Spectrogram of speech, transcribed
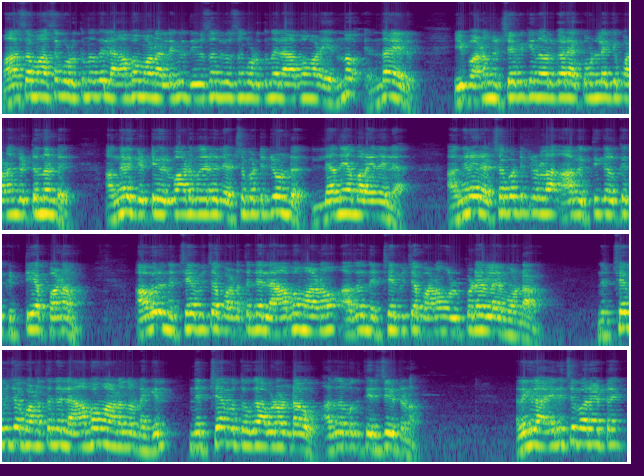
മാസം മാസം കൊടുക്കുന്നത് ലാഭമാണ് അല്ലെങ്കിൽ ദിവസം ദിവസം കൊടുക്കുന്ന ലാഭമാണ്. എന്നോ എന്തായാലും ഈ പണം നിക്ഷേപിക്കുന്നവർക്ക് ഒരു അക്കൗണ്ടിലേക്ക് പണം കിട്ടുന്നുണ്ട്. അങ്ങനെ കിട്ടിയ ഒരുപാട് പേര് രക്ഷപ്പെട്ടിട്ടുണ്ട്. ഇല്ലെന്ന് ഞാൻ പറയുന്നില്ല. അങ്ങനെ രക്ഷപ്പെട്ടിട്ടുള്ള ആ വ്യക്തികൾക്ക് കിട്ടിയ പണം അവർ നിക്ഷേപിച്ച പണത്തിന്റെ ലാഭമാണോ അതോ നിക്ഷേപിച്ച പണം ഉൾപ്പെടെയുള്ള എമൗണ്ട് ആണോ? നിക്ഷേപിച്ച പണത്തിന്റെ ലാഭമാണെന്നുണ്ടെങ്കിൽ നിക്ഷേപ തുക അവിടെ ഉണ്ടാവും. അത് നമുക്ക് തിരിച്ചു കിട്ടണം. അല്ലെങ്കിൽ അയരിച്ച് പറയട്ടെ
